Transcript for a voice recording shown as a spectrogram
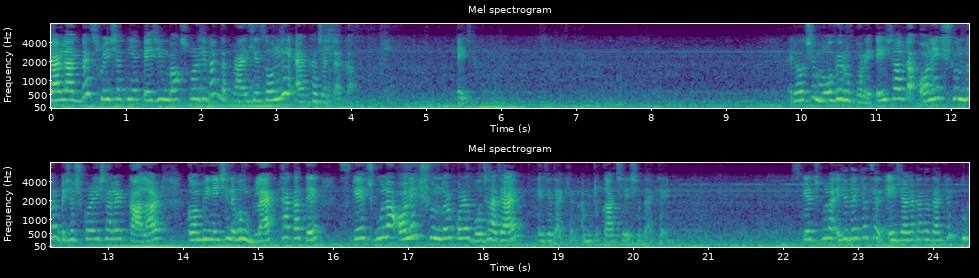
যার লাগবে স্ক্রিনশট নিয়ে পেজ ইনবক্স করে দিবেন দ্য প্রাইস ইজ অনলি এক হাজার টাকা। এই এটা হচ্ছে মুভের উপরে। এই শালটা অনেক সুন্দর, বিশেষ করে এই শালের কালার কম্বিনেশন এবং ব্ল্যাক থাকাতে স্কেচগুলা অনেক সুন্দর করে বোঝা যায়। এই যে দেখেন, আমি একটু কাছে এসে দেখাই। স্কেচগুলো এই যে দেখেছেন? এই জায়গাটাতে দেখেন, খুব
